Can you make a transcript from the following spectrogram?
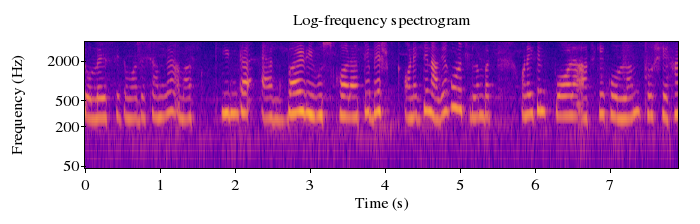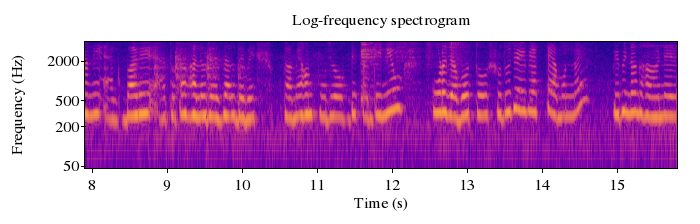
চলে এসেছি তোমাদের সামনে। আমার স্কিনটা একবার ইউজ করাতে বেশ অনেক দিন আগে করেছিলাম বাট অনেক দিন পর আজকে করলাম। তো সেখানে একবারে এতটা ভালো রেজাল্ট দেবে। তো আমি এখন পুজো অবধি কন্টিনিউ করে যাব। তো শুধু যে এই ব্যাগটা এমন নয়, বিভিন্ন ধরনের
